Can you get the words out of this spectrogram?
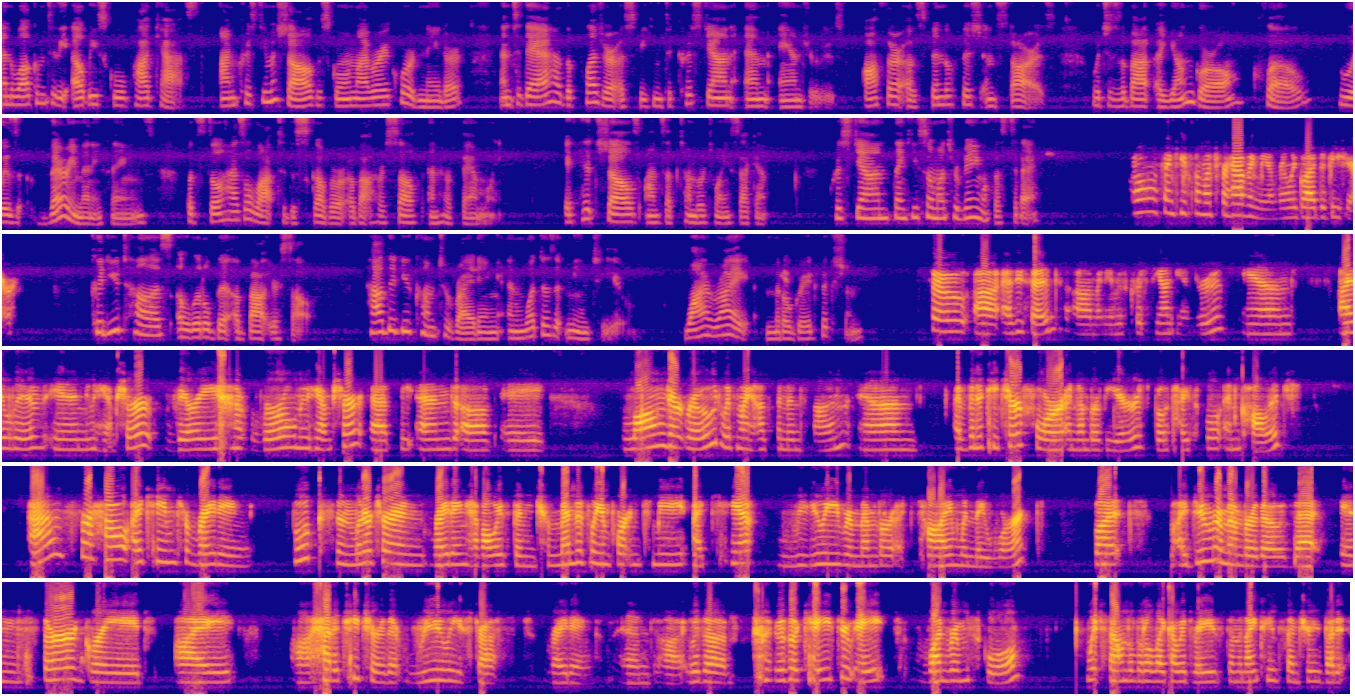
and welcome to the LB School Podcast. I'm Christy Michelle, the School and Library Coordinator, and today I have the pleasure of speaking to Christiane M. Andrews, author of Spindlefish and Stars, which is about a young girl, Chloe, who is very many things, but still has a lot to discover about herself and her family. It hit shelves on September 22nd. Christiane, thank you so much for being with us today. Oh, thank you so much for having me. I'm really glad to be here. Could you tell us a little bit about yourself? How did you come to writing and what does it mean to you? Why write middle grade fiction? So, uh, as you said, uh, my name is Christiane Andrews and I live in New Hampshire, very rural New Hampshire, at the end of a long dirt road with my husband and son. And I've been a teacher for a number of years, both high school and college. As for how I came to writing, books and literature and writing have always been tremendously important to me. I can't really remember a time when they weren't, but I do remember though that in third grade I uh, had a teacher that really stressed writing, and uh, it was a it was a K through eight one room school, which sounds a little like I was raised in the 19th century, but it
